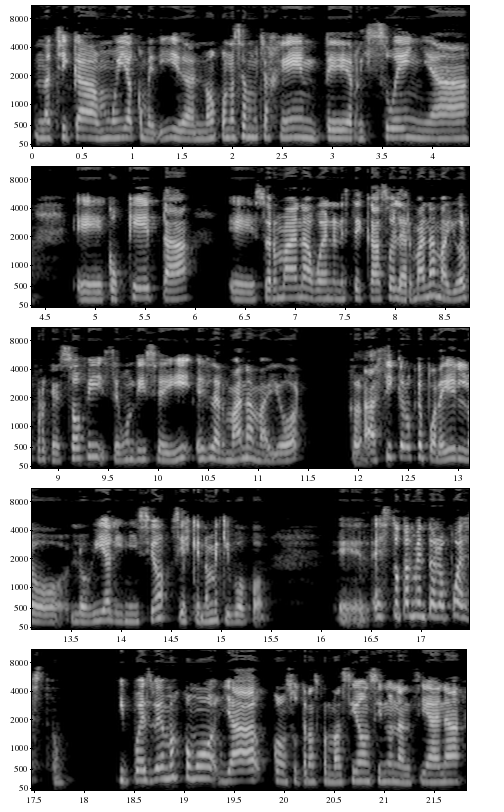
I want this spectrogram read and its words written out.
una chica muy acomedida, ¿no? Conoce a mucha gente, risueña, eh, coqueta. Eh, su hermana, bueno, en este caso, la hermana mayor, porque Sophie, según dice ahí, es la hermana mayor. Así creo que por ahí lo, lo vi al inicio, si es que no me equivoco. Eh, es totalmente lo opuesto. Y pues vemos como ya con su transformación siendo una anciana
